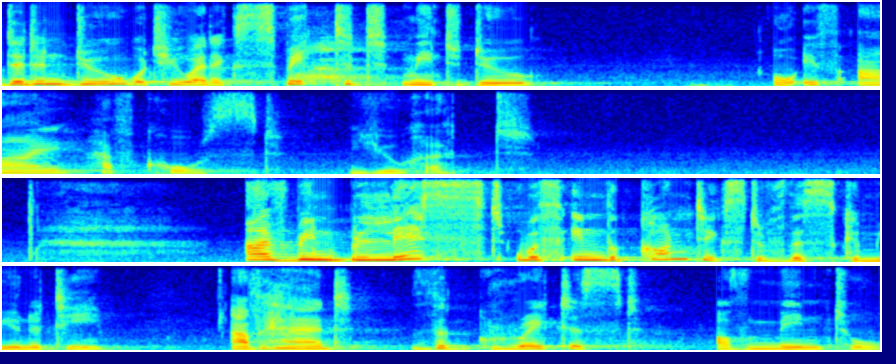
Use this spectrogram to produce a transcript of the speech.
didn't do what you had expected me to do, or if I have caused you hurt. I've been blessed within the context of this community. I've had the greatest of mentor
